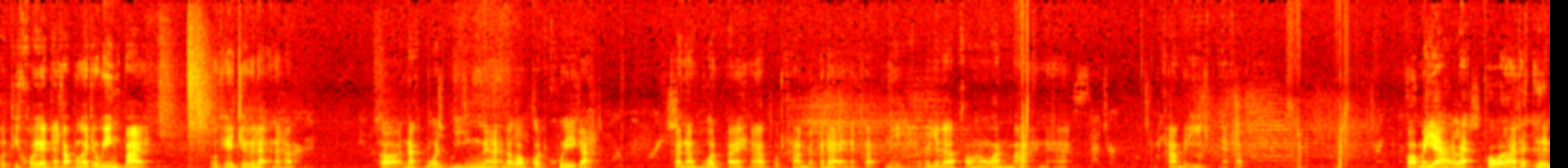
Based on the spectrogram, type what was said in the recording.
กดที่เควสนะครับ มันก็จะวิ่งไป โอเคเจอแล้วนะครับ ก็นักบวชหญิงนะฮะแล้วก็กดคุยกับกับนักบวชไปนะครับกดข้ามไปก็ได้นะครับนี่เราก็จะได้ของรางวัลมานะฮะกดข้ามไปอีกนะครับ ก็ไม่ยากแล้วเพราะว่าถ้าเกิด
